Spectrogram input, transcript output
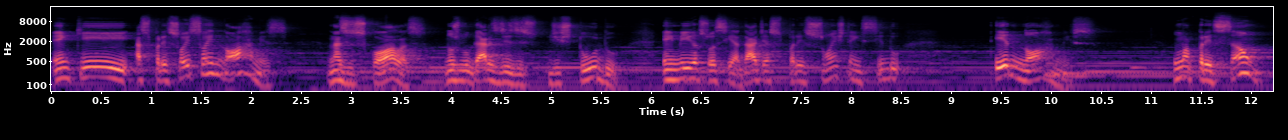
em que as pressões são enormes nas escolas, nos lugares de estudo, em meio à sociedade, as pressões têm sido enormes. Uma pressão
